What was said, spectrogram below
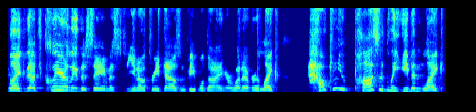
like that's clearly the same as you know 3000 people dying or whatever like how can you possibly even like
